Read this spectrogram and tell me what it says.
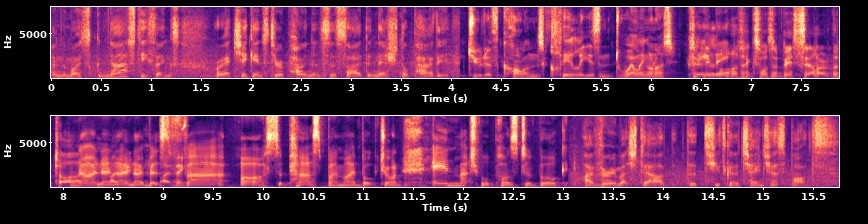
And the most nasty things were actually against her opponents inside the National Party. Judith Collins clearly isn't dwelling on it. Clearly. Politics was a bestseller at the time. No, no, no, think, no, but it's think... far oh, surpassed by my book, John, and much more positive book. I very much doubt that she's going to change her spots.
